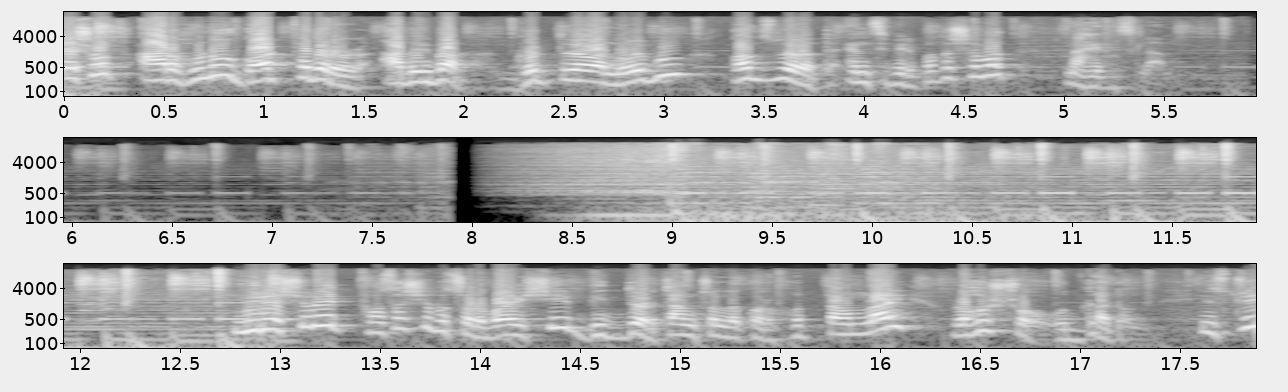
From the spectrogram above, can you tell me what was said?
দেশত আর হনো গডফাদারের আবির্ভাব ঘটতে দেওয়া নৈবু কক্সবাজারত এনসিপির পথসভাত নাহিদ ইসলাম মিরেশ্বরের পঁচাশি বছর বয়সী বৃদ্ধর চাঞ্চল্যকর হত্যা মামলায় রহস্য উদ্ঘাটন। স্ত্রী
